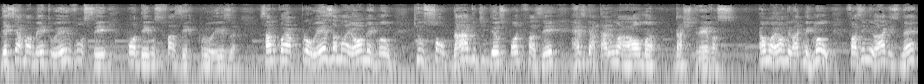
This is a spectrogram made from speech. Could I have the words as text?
desse armamento eu e você podemos fazer proeza. Sabe qual é a proeza maior, meu irmão? Que um soldado de Deus pode fazer resgatar uma alma das trevas. É o maior milagre, meu irmão. Fazer milagres, né?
